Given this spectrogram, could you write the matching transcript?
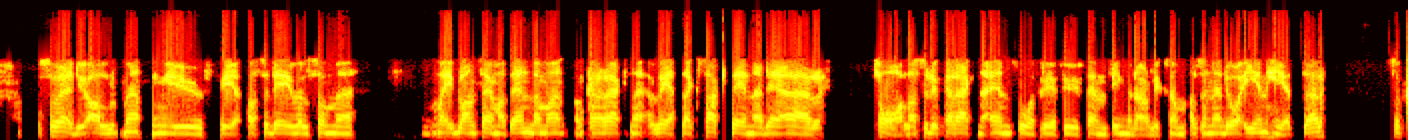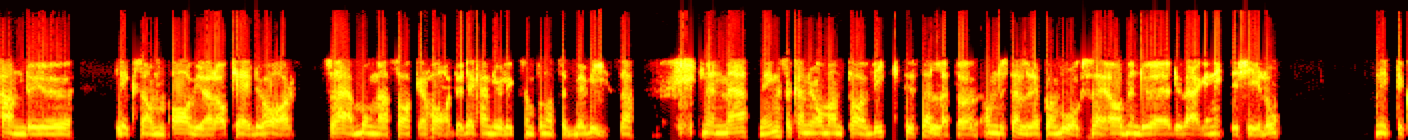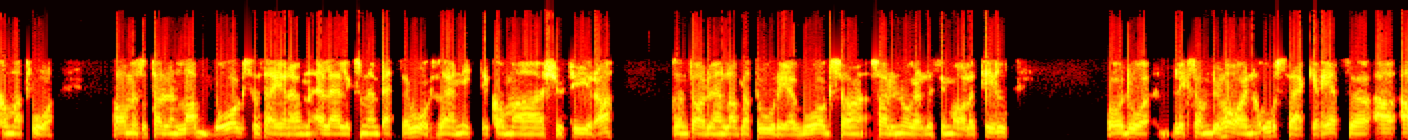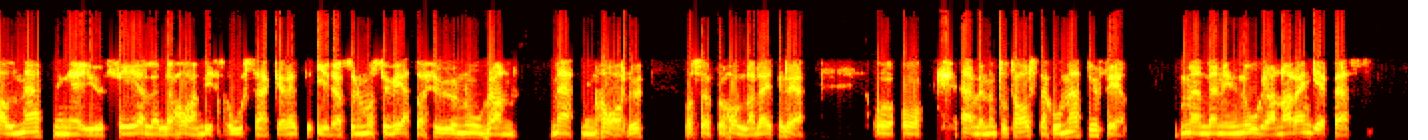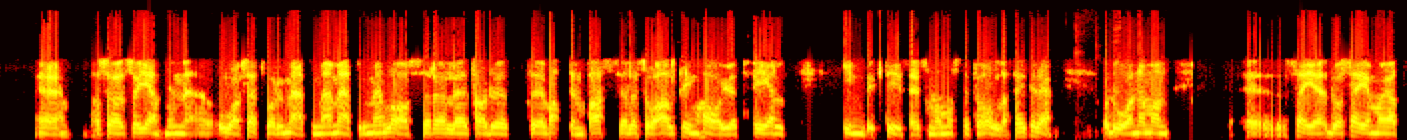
så är det ju. All mätning är ju fel. Alltså det är väl som... eh, man- Ibland säger man att det enda man kan räkna, veta exakt är när det är tal. Alltså du kan räkna en, två, tre, fyra, fem fingrar. Liksom. Alltså när du har enheter så kan du ju liksom avgöra, okej du har så här många saker har du. Det kan du liksom på något sätt bevisa. Med en mätning så kan du, om man tar vikt istället, då, om du ställer dig på en våg så säger ja, men du, är, du väger 90 kilo. 90,2. Ja, men så tar du en labbvåg så säger den, eller liksom en bättre våg så säger den 90,24. Sen tar du en laboratorievåg så, så har du några decimaler till. Och då liksom, du har en osäkerhet, så all, all mätning är ju fel eller har en viss osäkerhet i det. Så du måste veta hur noggrann mätning har du och så förhålla dig till det. Och, och även en totalstation mäter ju fel, men den är ju noggrannare än GPS. Eh, alltså, så egentligen eh, oavsett vad du mäter med, mäter du med en laser eller tar du ett eh, vattenpass eller så, allting har ju ett fel inbyggt i sig så man måste förhålla sig till det. Och då när man eh, säger, då säger man ju att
